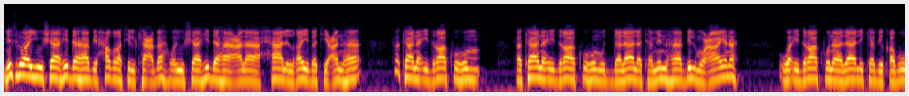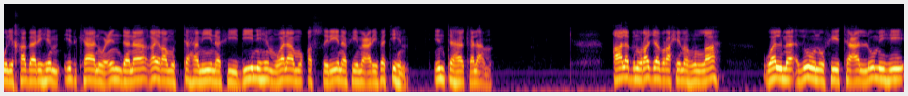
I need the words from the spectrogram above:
مثل أن يشاهدها بحضرة الكعبة ويشاهدها على حال الغيبة عنها فكان إدراكهم فكان إدراكهم الدلالة منها بالمعاينة وإدراكنا ذلك بقبول خبرهم إذ كانوا عندنا غير متهمين في دينهم ولا مقصرين في معرفتهم. انتهى كلامه. قال ابن رجب رحمه الله والمأذون في تعلمه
